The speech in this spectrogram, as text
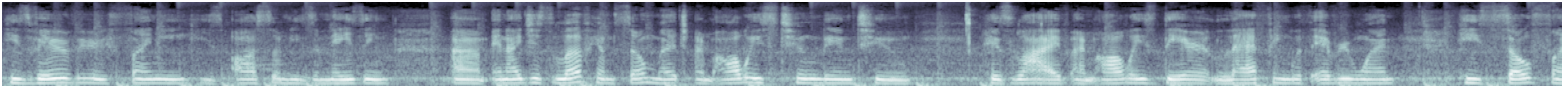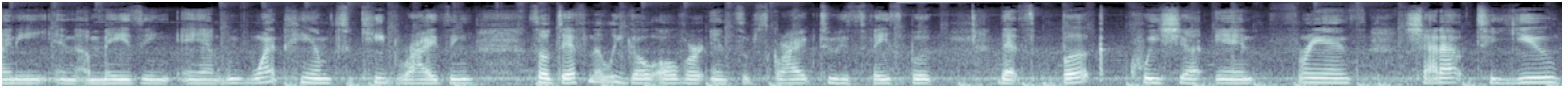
He's very, very funny. He's awesome. He's amazing. Um, and I just love him so much. I'm always tuned into his live. I'm always there laughing with everyone. He's so funny and amazing, and we want him to keep rising. So definitely go over and subscribe to his Facebook. That's Buck, Quisha, and Friends. Shout out to you.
